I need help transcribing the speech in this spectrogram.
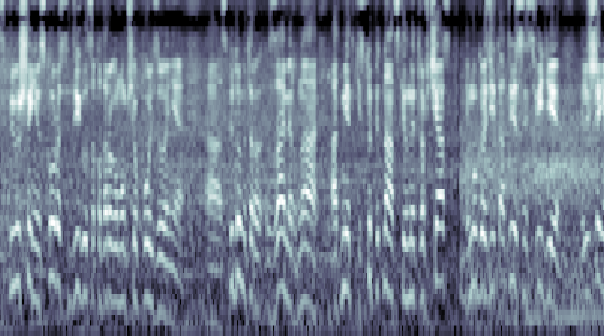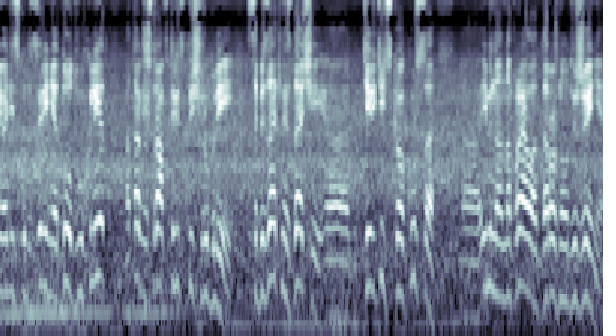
с превышением скорости двигался по дорогам общего пользования. А, спидометр замер на отметке 115 км в час. Ему грозит ответственность в виде лишения водительского удостоверения до двух лет, а также штраф 30 тысяч рублей с обязательной сдачей а, теоретического курса а, именно на правила дорожного движения.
